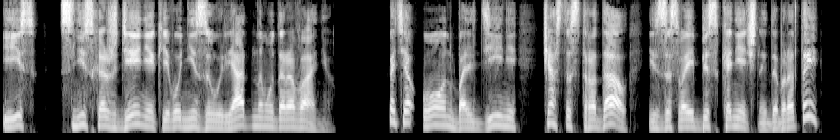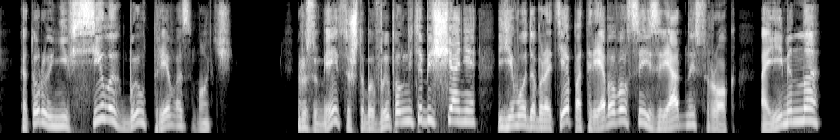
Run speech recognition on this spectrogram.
и из снисхождения к его незаурядному дарованию. Хотя он, Бальдини, часто страдал из-за своей бесконечной доброты, которую не в силах был превозмочь. Разумеется, чтобы выполнить обещание, его доброте потребовался изрядный срок, а именно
